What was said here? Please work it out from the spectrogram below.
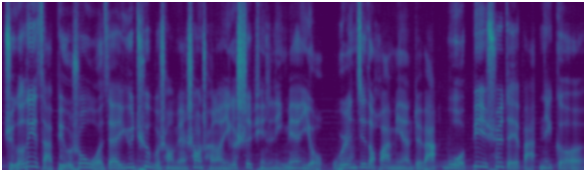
举个例子啊，比如说我在 YouTube 上面上传了一个视频，里面有无人机的画面，对吧？我必须得把那个。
